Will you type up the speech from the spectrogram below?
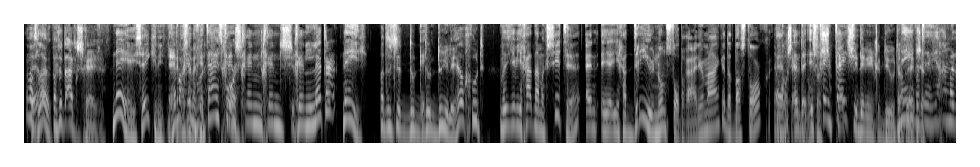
dat was leuk. Was het uitgeschreven? Nee, zeker niet. Nee, was geen, helemaal geen tijd voor. Geen, geen, geen, geen letter? Nee. Wat is het? Doen, doen, doen jullie heel goed. Want je, je gaat namelijk zitten en eh, je gaat drie uur non-stop radio maken. Dat was toch? En, en, en er is geen tijd. sketchje erin geduwd. Nee, maar, eh, ja, maar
